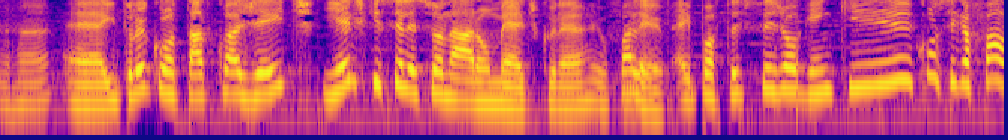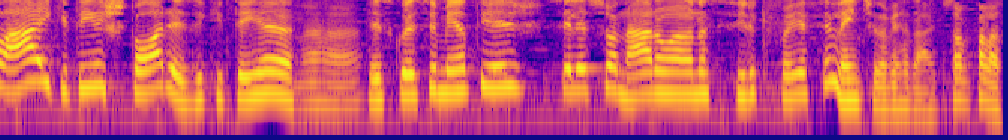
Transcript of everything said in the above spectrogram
Aham. é, entrou em contato com a gente e eles que selecionaram o médico, né? Eu falei, é importante que seja alguém que consiga falar e que tenha histórias e que tenha Aham. esse conhecimento e eles selecionaram a Ana Cecília, que foi excelente, na verdade. Só pra falar,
